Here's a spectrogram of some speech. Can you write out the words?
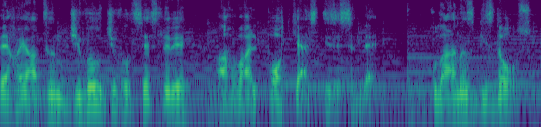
ve hayatın cıvıl cıvıl sesleri Ahval Podcast dizisinde. Kulağınız bizde olsun.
